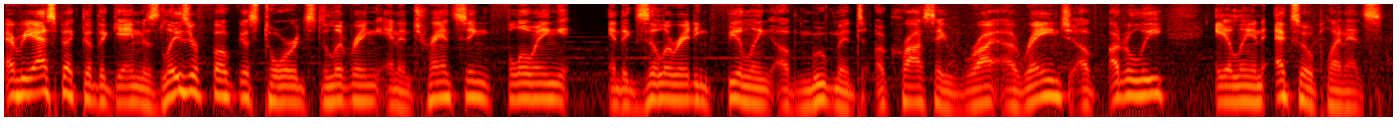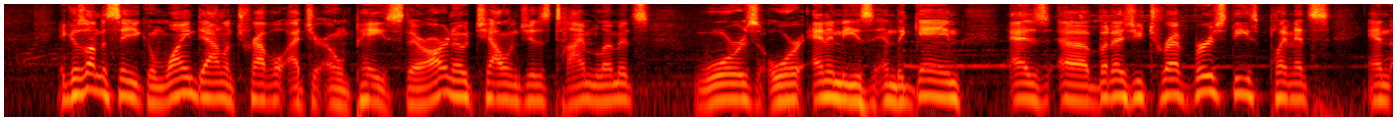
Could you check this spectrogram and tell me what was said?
Every aspect of the game is laser focused towards delivering an entrancing, flowing, and exhilarating feeling of movement across a, a range of utterly alien exoplanets. It goes on to say you can wind down and travel at your own pace. There are no challenges, time limits, wars, or enemies in the game, as uh, but as you traverse these planets and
